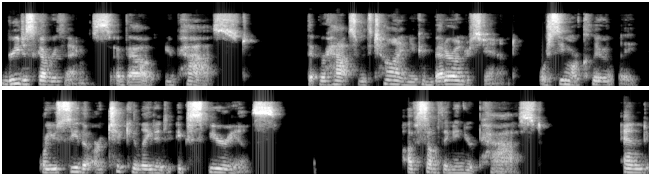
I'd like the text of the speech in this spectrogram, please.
rediscover things about your past that perhaps with time you can better understand or see more clearly, or you see the articulated experience of something in your past. And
